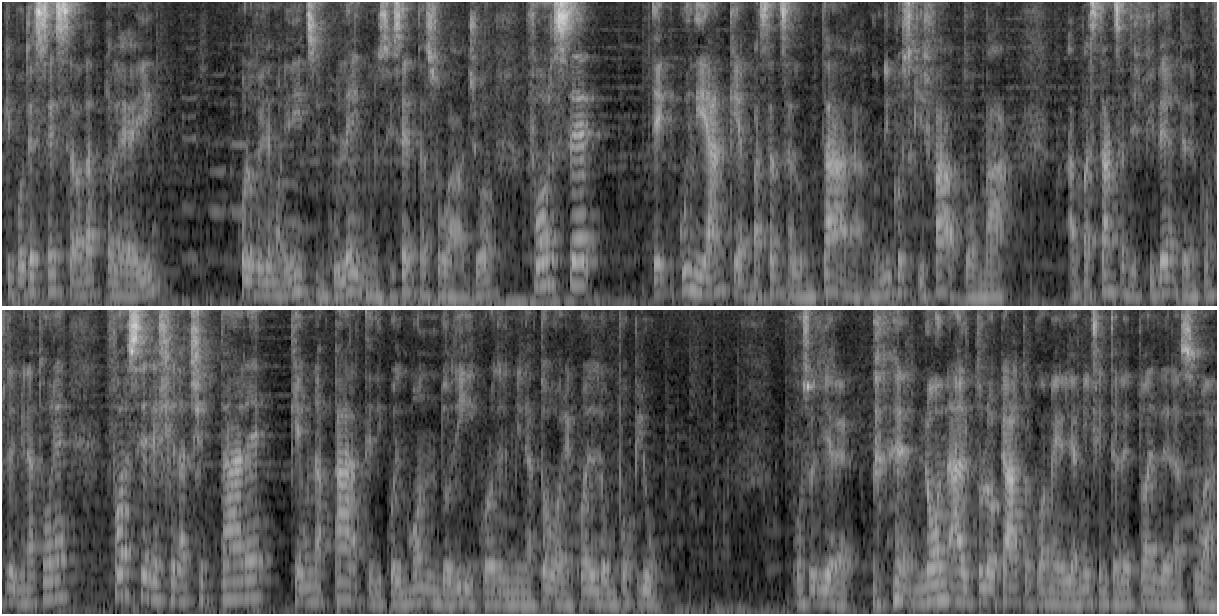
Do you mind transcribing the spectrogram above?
che potesse essere adatto a lei, quello che vediamo all'inizio, in cui lei non si sente a suo agio, forse, e quindi anche abbastanza lontana, non dico schifato, ma abbastanza diffidente nei confronti del minatore, forse riesce ad accettare che una parte di quel mondo lì, quello del minatore, quello un po' più posso dire, non altolocato come gli amici intellettuali della sua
